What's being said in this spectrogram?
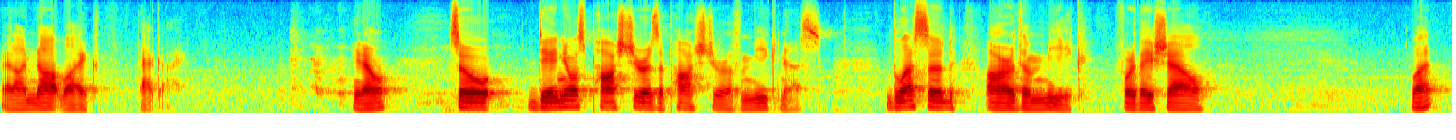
that I'm not like that guy." You know, so Daniel's posture is a posture of meekness. Blessed are the meek, for they shall what?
